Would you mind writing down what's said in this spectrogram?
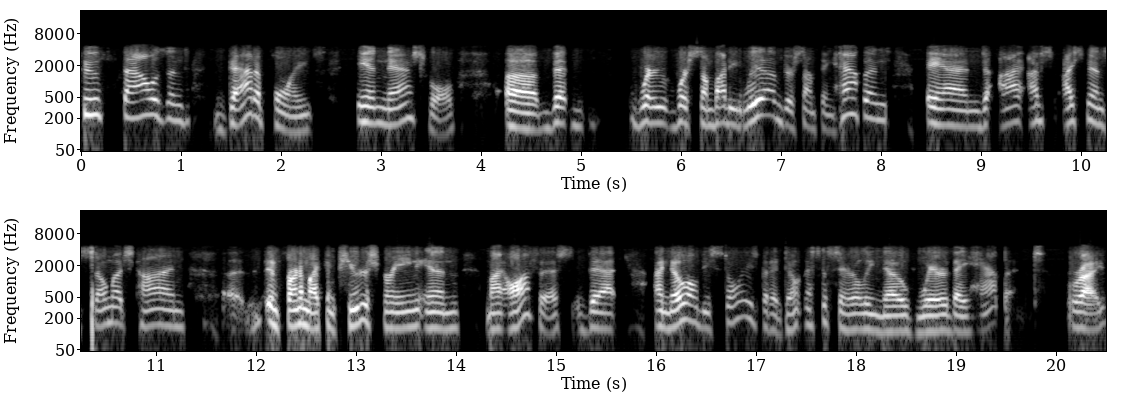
2,000 data points in Nashville uh, that where where somebody lived or something happened. And I I've, I spend so much time uh, in front of my computer screen in my office that I know all these stories, but I don't necessarily know where they happened. Right.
